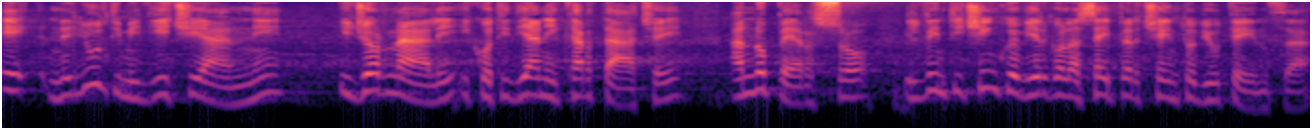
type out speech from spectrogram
e negli ultimi dieci anni i giornali, i quotidiani cartacei, hanno perso il 25,6% di utenza,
